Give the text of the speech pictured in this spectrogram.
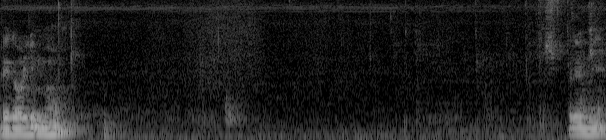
pegar o limão. Espremer.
